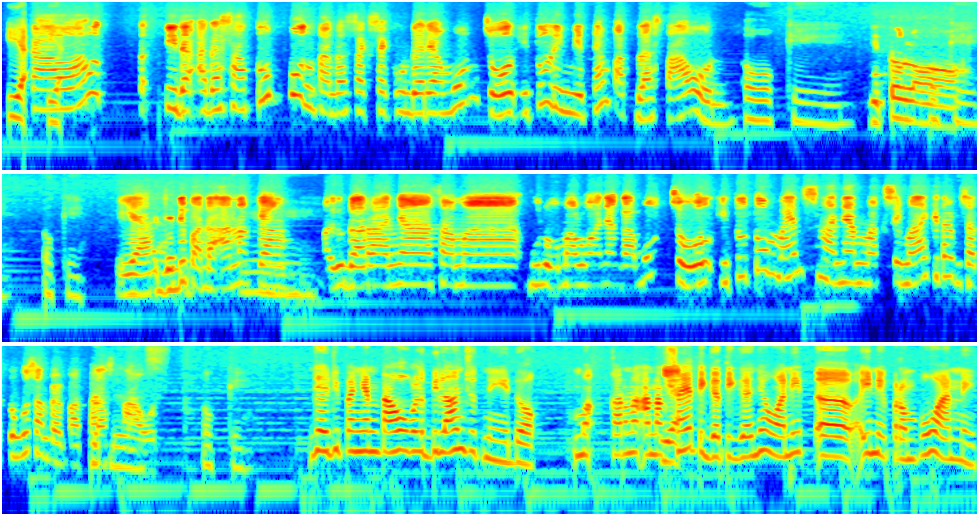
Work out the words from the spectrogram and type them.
Iya, iya. Kalau t- tidak ada satupun tanda seks sekunder yang muncul, itu limitnya 14 tahun. Oke. Gitu loh. Oke. Oke. Ya, jadi pada anak Oke. yang payudaranya sama bulu kemaluannya nggak muncul, itu tuh mens hanya maksimalnya kita bisa tunggu sampai 14, 14. tahun. Oke. Jadi pengen tahu lebih lanjut nih dok, Ma- karena anak Iya. saya tiga-tiganya wanita eh, ini perempuan nih.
